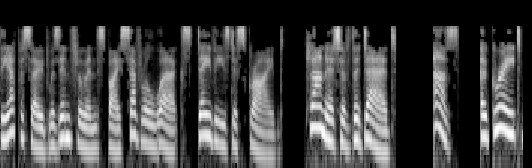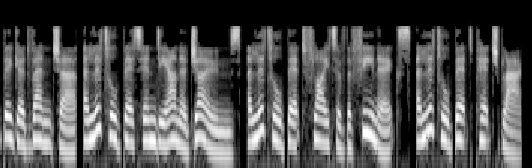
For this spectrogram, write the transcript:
The episode was influenced by several works. Davies described Planet of the Dead as a Great Big Adventure, a little bit Indiana Jones, a little bit Flight of the Phoenix, a little bit Pitch Black.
